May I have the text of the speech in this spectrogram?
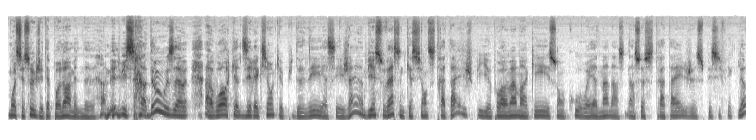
Moi, c'est sûr que j'étais pas là en, 1812 à, voir quelle direction qu'il a pu donner à ces gens. Bien souvent, c'est une question de stratège, puis il a probablement manqué son coup royalement dans, ce stratège spécifique-là,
